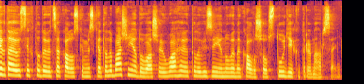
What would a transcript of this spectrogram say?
Я вітаю усіх, хто дивиться Калузьке міське телебачення. До вашої уваги телевізійні новини Калуша в студії Катерина Арсенів.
